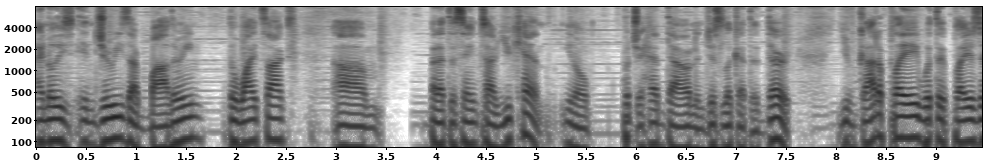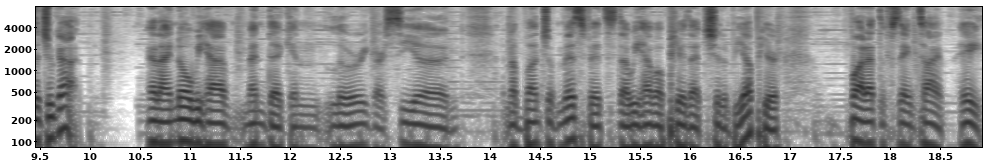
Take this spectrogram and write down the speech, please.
I know these injuries are bothering the White Sox, um, but at the same time, you can't you know put your head down and just look at the dirt. You've got to play with the players that you got. And I know we have Mendick and Leury Garcia and, and a bunch of misfits that we have up here that shouldn't be up here. But at the same time, hey,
